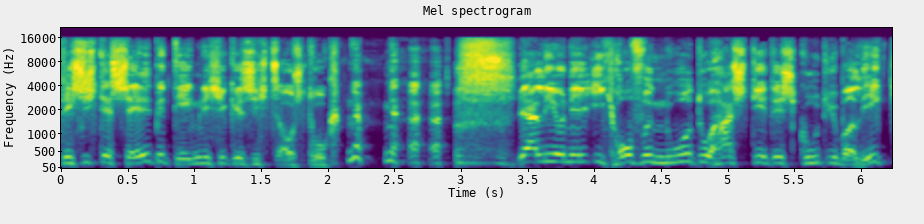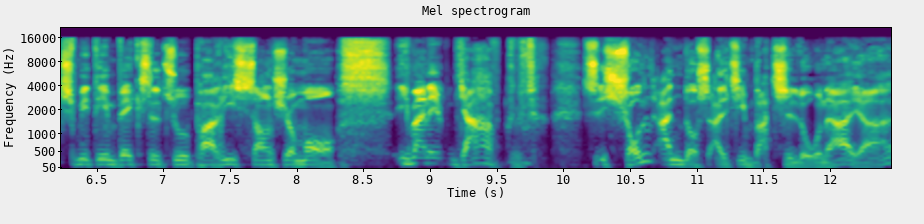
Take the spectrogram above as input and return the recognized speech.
das ist derselbe dämliche Gesichtsausdruck. ja, Lionel, ich hoffe nur, du hast dir das gut überlegt mit dem Wechsel zu Paris Saint-Germain. Ich meine, ja, es ist schon anders als in Barcelona, ja,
